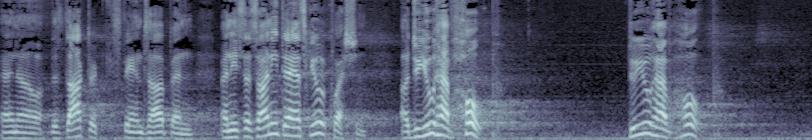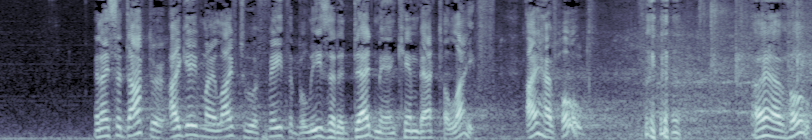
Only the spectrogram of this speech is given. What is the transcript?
And uh, this doctor stands up and, and he says, I need to ask you a question. Uh, do you have hope? Do you have hope? And I said, Doctor, I gave my life to a faith that believes that a dead man came back to life. I have hope. I have hope.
